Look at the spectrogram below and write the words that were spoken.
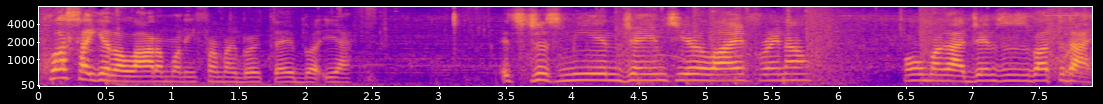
plus I get a lot of money for my birthday, but yeah. It's just me and James here alive right now. Oh my god, James is about to die.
